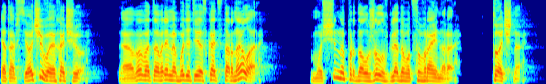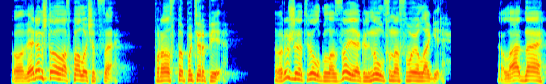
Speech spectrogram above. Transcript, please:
Это всё, чего я хочу. А вы в это время будете искать Старнелла?» Мужчина продолжал вглядываться в Райнера. «Точно. Уверен, что у вас получится? Просто потерпи». Рыжий отвёл глаза и оглянулся на свой лагерь. «Ладно,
